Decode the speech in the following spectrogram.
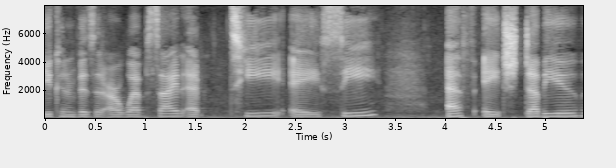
you can visit our website at fhw.com.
